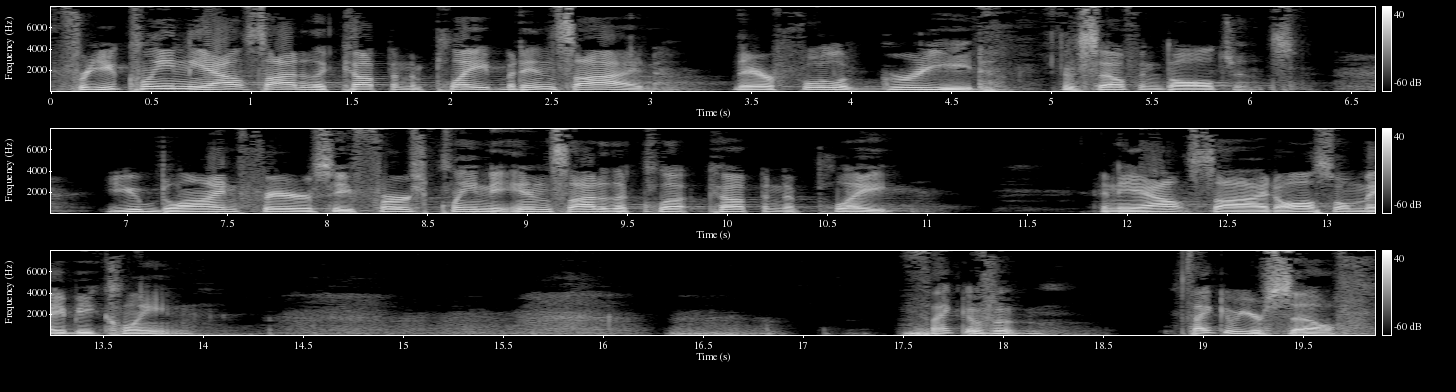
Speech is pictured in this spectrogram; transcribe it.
For you clean the outside of the cup and the plate, but inside they are full of greed and self-indulgence. You blind Pharisee, first clean the inside of the cup and the plate, and the outside also may be clean. Think of think of yourself.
